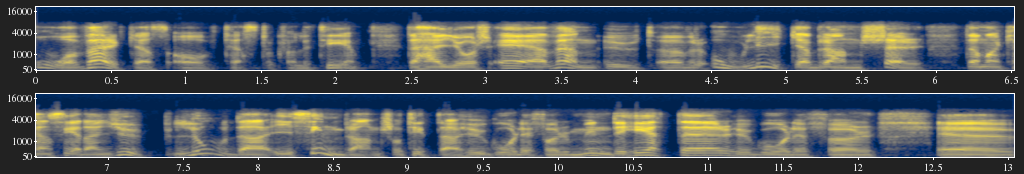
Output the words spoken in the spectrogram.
påverkas av test och kvalitet. Det här görs även ut över olika branscher där man kan sedan djuploda i sin bransch och titta hur går det för myndigheter, hur går det för eh,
